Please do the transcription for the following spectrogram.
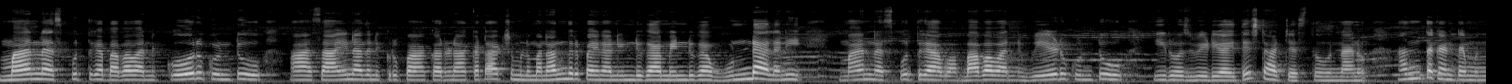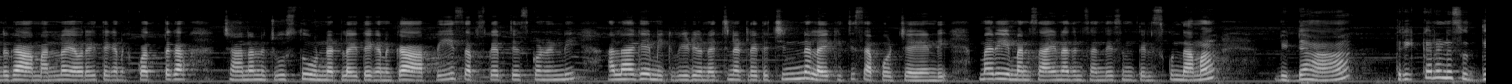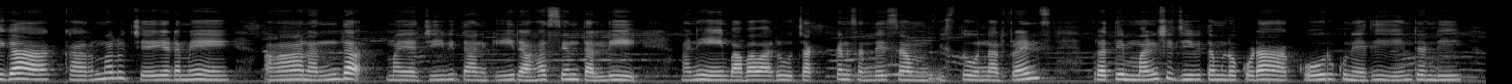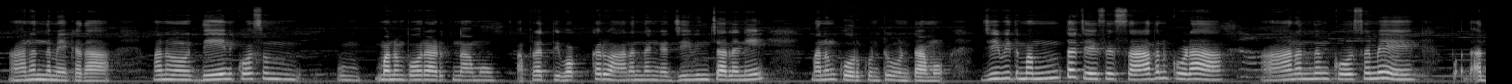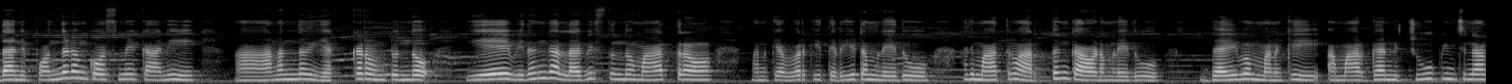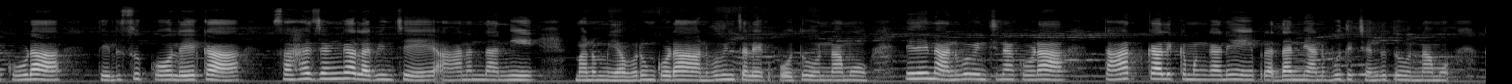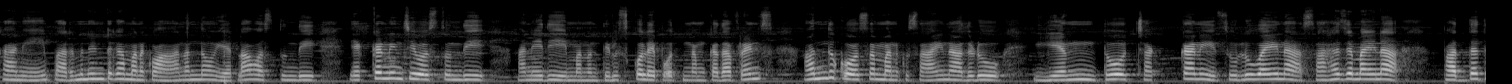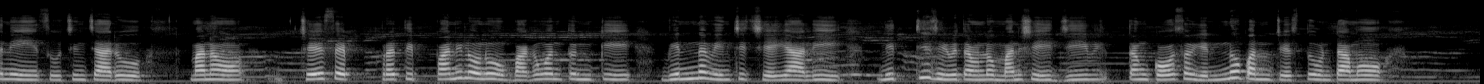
మనస్ఫూర్తిగా బాబా వారిని కోరుకుంటూ ఆ సాయినాథుని కృప కరుణ కటాక్షములు మనందరిపైన నిండుగా మెండుగా ఉండాలని మనస్ఫూర్తిగా బాబా వారిని వేడుకుంటూ ఈరోజు వీడియో అయితే స్టార్ట్ చేస్తూ ఉన్నాను. అంతకంటే ముందుగా మనలో ఎవరైతే కనుక కొత్తగా ఛానల్ని చూస్తూ ఉన్నట్లయితే కనుక ప్లీజ్ సబ్స్క్రైబ్ చేసుకోండి అలాగే మీకు వీడియో నచ్చినట్లయితే చిన్న లైక్ ఇచ్చి సపోర్ట్ చేయండి. మరి మన సాయినాథుని సందేశం తెలుసుకుందామా? బిడ్డ త్రికరణ శుద్ధిగా కర్మలు చేయడమే ఆనందమయ జీవితానికి రహస్యం తల్లి అని బాబావారు చక్కని సందేశం ఇస్తూ ఉన్నారు ఫ్రెండ్స్. ప్రతి మనిషి జీవితంలో కూడా కోరుకునేది ఏంటండి? ఆనందమే కదా. మనం దేనికోసం మనం పోరాడుతున్నాము? ప్రతి ఒక్కరూ ఆనందంగా జీవించాలని మనం కోరుకుంటూ ఉంటాము. జీవితం అంతా చేసే సాధన కూడా ఆనందం కోసమే దాన్ని పొందడం కోసమే కానీ ఆ ఆనందం ఎక్కడ ఉంటుందో ఏ విధంగా లభిస్తుందో మాత్రం మనకెవ్వరికీ తెలియటం లేదు. అది మాత్రం అర్థం కావడం లేదు. దైవం మనకి ఆ మార్గాన్ని చూపించినా కూడా తెలుసుకోలేక సహజంగా లభించే ఆనందాన్ని మనం ఎవరూ కూడా అనుభవించలేకపోతూ ఉన్నాము. ఏదైనా అనుభవించినా కూడా తాత్కాలికంగానే దాన్ని అనుభూతి చెందుతూ ఉన్నాము. కానీ పర్మనెంట్గా మనకు ఆనందం ఎలా వస్తుంది? ఎక్కడి నుంచి వస్తుంది అనేది మనం తెలుసుకోలేకపోతున్నాం కదా ఫ్రెండ్స్. అందుకోసం మనకు సాయినాథుడు ఎంతో చక్కని సులువైన సహజమైన పద్ధతిని సూచించారు. మనం చేసే ప్రతి పనిలోనూ భగవంతునికి విన్నవించి చేయాలి. నిత్య జీవితంలో మనిషి జీవి జీవితం కోసం ఎన్నో పనులు చేస్తూ ఉంటాము.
